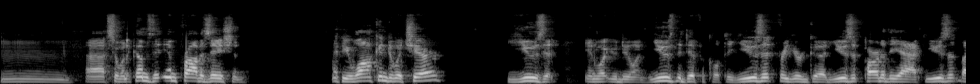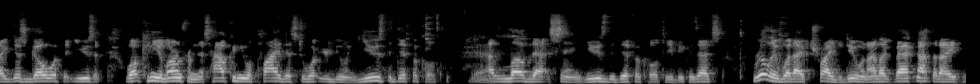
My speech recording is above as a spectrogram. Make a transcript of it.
Hmm. Uh, so when it comes to improvisation, if you walk into a chair, use it in what you're doing. Use the difficulty. Use it for your good. Use it part of the act. Use it like just go with it. Use it. What can you learn from this? How can you apply this to what you're doing? Use the difficulty. I love that saying. Use the difficulty because that's really what I've tried to do. When I look back, not that I,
